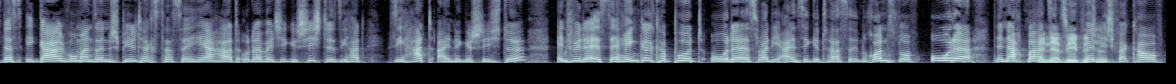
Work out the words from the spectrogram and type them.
dass egal, wo man seine Spieltagstasse her hat oder welche Geschichte sie hat, sie hat eine Geschichte. Entweder ist der Henkel kaputt oder es war die einzige Tasse in Ronsdorf oder der Nachbar hat NRW sie bitte. zufällig verkauft.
